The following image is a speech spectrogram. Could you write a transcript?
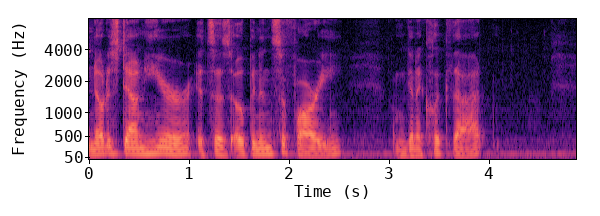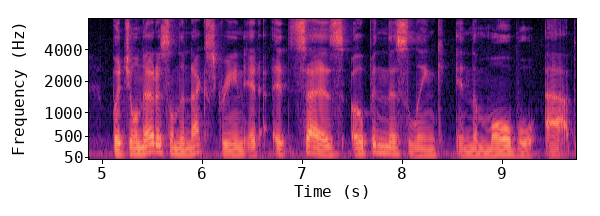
notice down here, it says open in Safari. I'm going to click that. But you'll notice on the next screen, it, it says open this link in the mobile app.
